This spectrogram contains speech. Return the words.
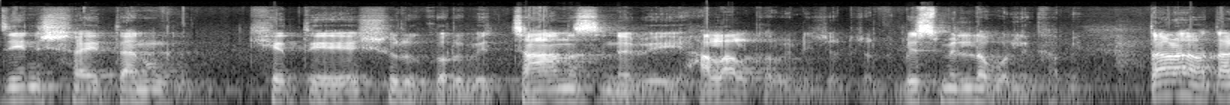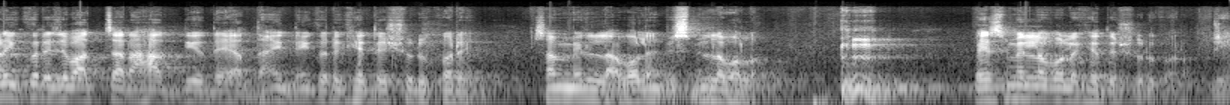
জিন শয়তান খেতে শুরু করবে চান্স নেবে, হালাল করবে নিজের জন্য। বিসমিল্লা বলে খাবে। তাড়াতাড়ি করে যে বাচ্চারা হাত দিয়ে দেয় ধাই ধাই করে খেতে শুরু করে। সামিল্লা বলেন বিসমিল্লা বলো। বিসমিল্লা বলে খেতে শুরু করো। জি।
